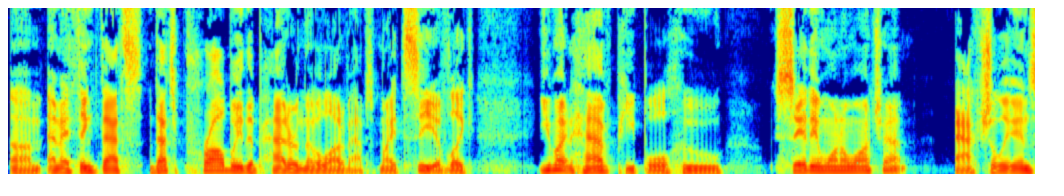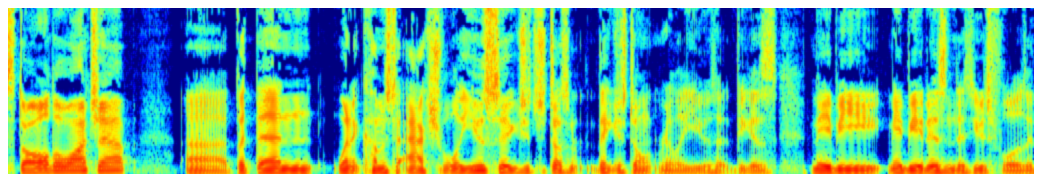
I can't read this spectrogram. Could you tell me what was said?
Um, and I think that's that's probably the pattern that a lot of apps might see of like you might have people who say they want a watch app, actually install the watch app, uh, but then when it comes to actual usage, it just doesn't. They just don't really use it because maybe maybe it isn't as useful as they,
